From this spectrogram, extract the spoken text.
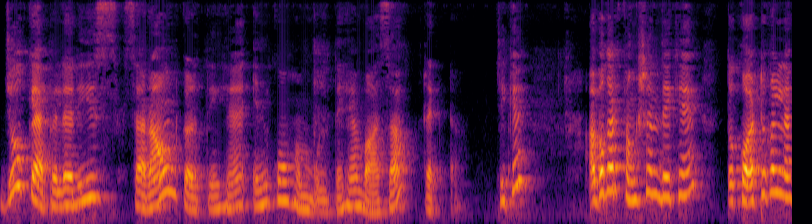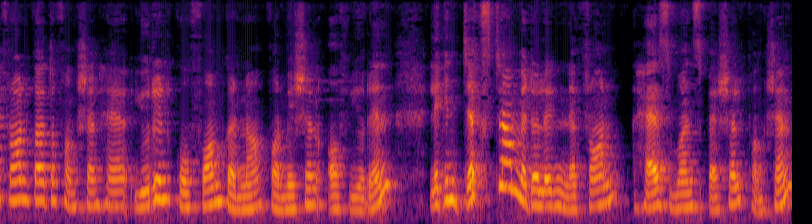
जो कैपिलरीज सराउंड करती हैं, इनको हम बोलते हैं वासा ट्रेक्टा ठीक है? अब अगर फ़ंक्शन देखें तो कॉर्टिकल नेफ्रॉन का तो फ़ंक्शन है यूरिन को फॉर्म करना फॉर्मेशन ऑफ़ यूरिन लेकिन juxtamedullary nephron has one special function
